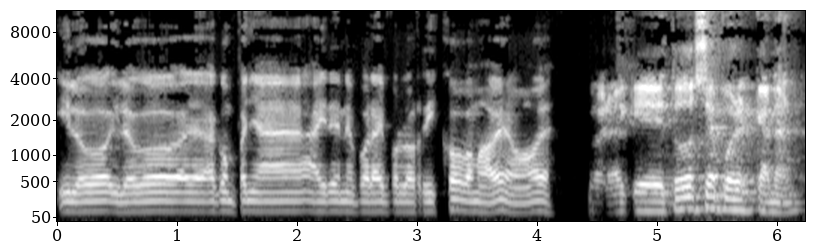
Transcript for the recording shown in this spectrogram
Y luego, y luego eh, acompañar a Irene por ahí por los riscos, vamos a ver, vamos a ver. Bueno, hay que todo sea por el canal.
